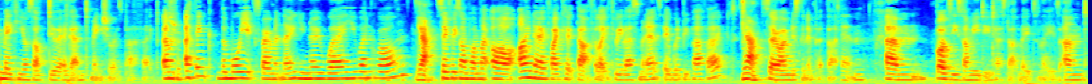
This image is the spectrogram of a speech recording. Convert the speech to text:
making yourself do it again to make sure it's perfect. Um, Sure. I think the more you experiment though, you know where you went wrong. Yeah. So for example, I'm like, oh, I know if I cooked that for like three less minutes, it would be perfect. Yeah. So I'm just going to put that in. Um, but obviously, some you do test out loads and loads. And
